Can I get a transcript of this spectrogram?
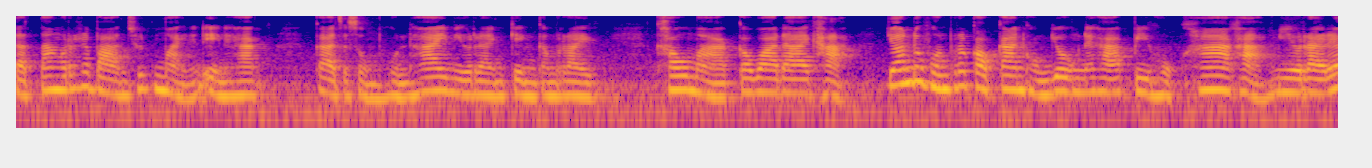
จัดตั้งรัฐบาลชุดใหม่นั่นเองนะคะก็อาจจะส่งผลให้มีแรงเก็งกำไรเข้ามาก็ว่าได้ค่ะ ย้อนดูผลประกอบการของยงนะคะ ปี 65 ค่ะ มีรายได้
